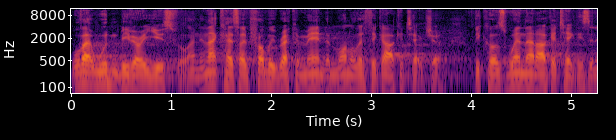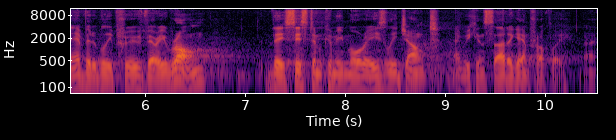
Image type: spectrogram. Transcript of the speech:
well, that wouldn't be very useful. And in that case, I'd probably recommend a monolithic architecture because when that architect is inevitably proved very wrong, the system can be more easily junked and we can start again properly. Right?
